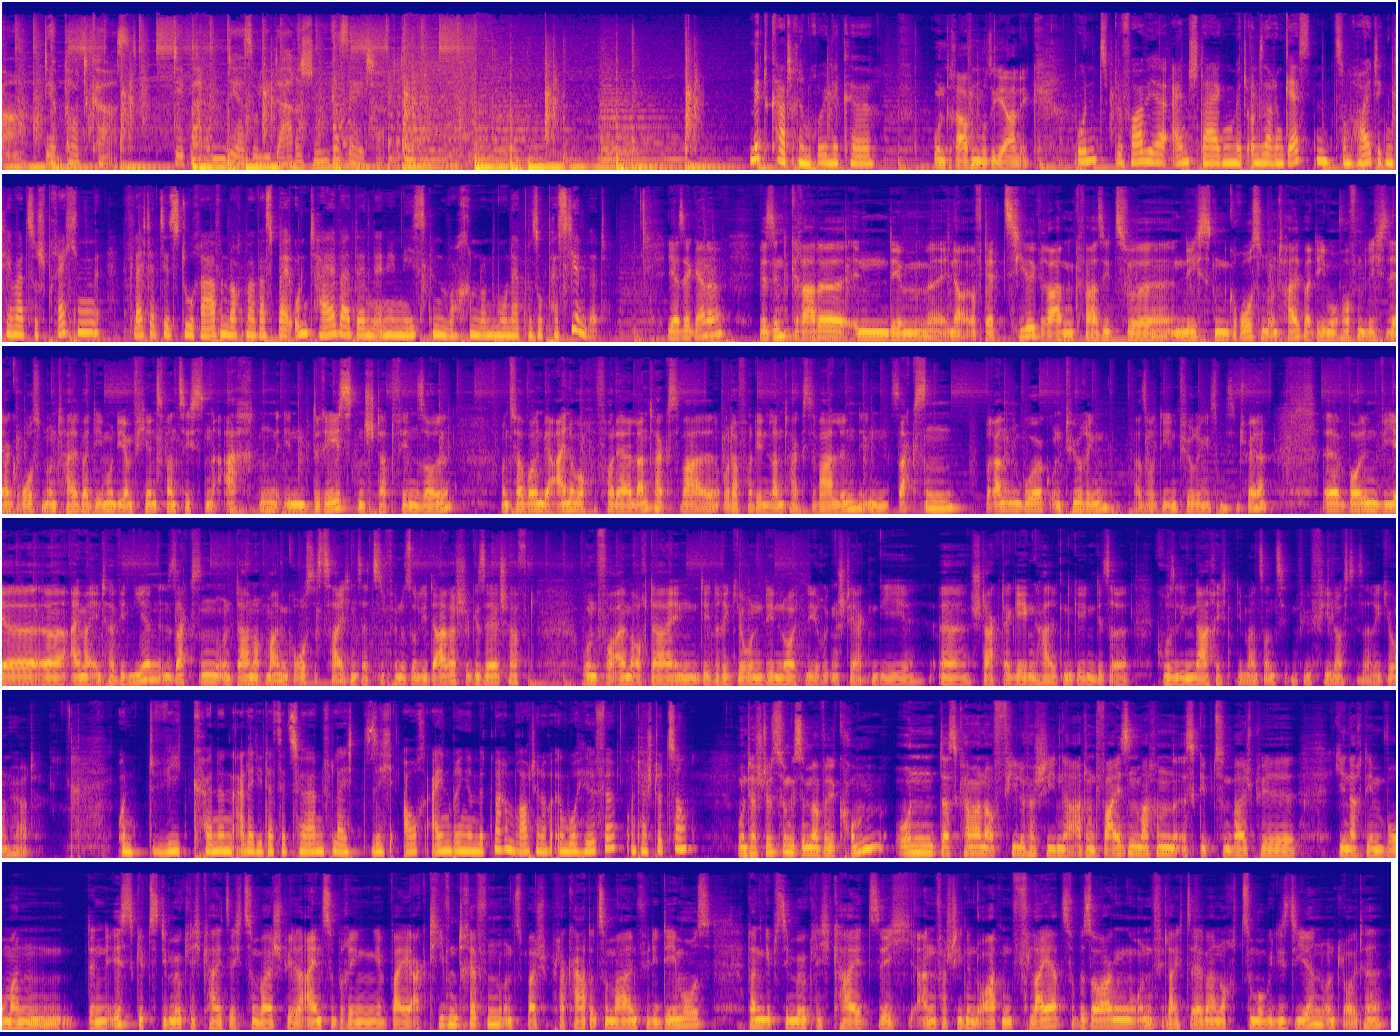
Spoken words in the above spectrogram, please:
Unteilbar, der Podcast. Debatten der solidarischen Gesellschaft. Mit Katrin Rönecke und Raven Musialik. Und bevor wir einsteigen, mit unseren Gästen zum heutigen Thema zu sprechen, vielleicht erzählst du, Raven, noch mal, was bei Unteilbar denn in den nächsten Wochen und Monaten so passieren wird. Ja, sehr gerne. Wir sind gerade in dem, in, auf der Zielgeraden quasi zur nächsten großen Unteilbar-Demo, hoffentlich sehr großen Unteilbar-Demo, die am 24.08. in Dresden stattfinden soll. Und zwar wollen wir eine Woche vor der Landtagswahl oder vor den Landtagswahlen in Sachsen, Brandenburg und Thüringen, also die in Thüringen ist ein bisschen schwerer, äh, wollen wir äh, einmal intervenieren in Sachsen und da nochmal ein großes Zeichen setzen für eine solidarische Gesellschaft und vor allem auch da in den Regionen den Leuten die Rücken stärken, die äh, stark dagegen halten, gegen diese gruseligen Nachrichten, die man sonst irgendwie viel aus dieser Region hört. Und wie können alle, die das jetzt hören, vielleicht sich auch einbringen, mitmachen? Braucht ihr noch irgendwo Hilfe, Unterstützung? Unterstützung ist immer willkommen und das kann man auf viele verschiedene Art und Weisen machen. Es gibt zum Beispiel, je nachdem, wo man denn ist, gibt es die Möglichkeit, sich zum Beispiel einzubringen bei aktiven Treffen und zum Beispiel Plakate zu malen für die Demos. Dann gibt es die Möglichkeit, sich an verschiedenen Orten Flyer zu besorgen und vielleicht selber noch zu mobilisieren und Leute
